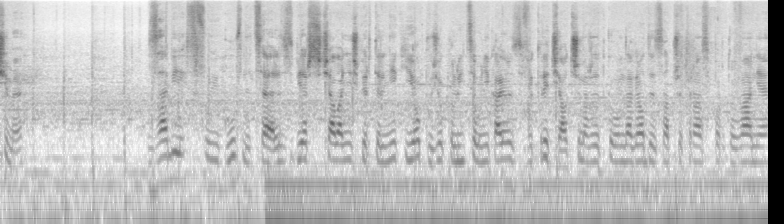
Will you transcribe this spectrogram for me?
To lecimy. Zabij swój główny cel, zbierz z ciała nieśmiertelniki i opuść okolice unikając wykrycia. Otrzymasz dodatkową nagrodę za przetransportowanie.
